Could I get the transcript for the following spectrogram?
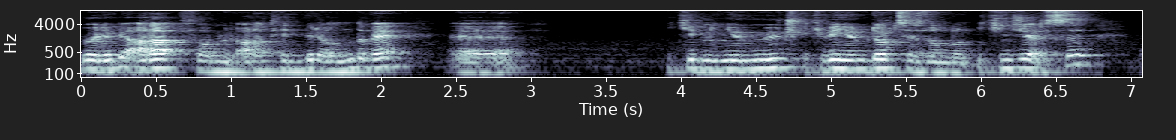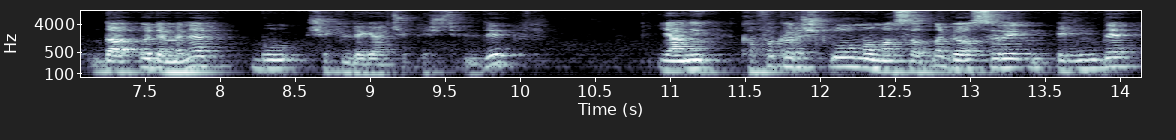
böyle bir ara formül, ara tedbir alındı ve e, 2023-2024 sezonunun ikinci yarısı da ödemeler bu şekilde gerçekleştirildi. Yani kafa karışıklığı olmaması adına Galatasaray'ın elinde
